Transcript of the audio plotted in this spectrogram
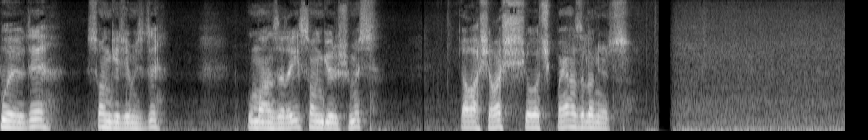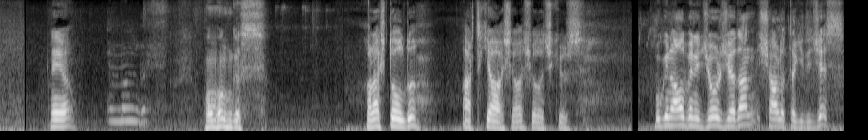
Bu evde son gecemizdi. Bu manzarayı son görüşümüz. Yavaş yavaş yola çıkmaya hazırlanıyoruz. Ne o? Among Us. Among Us. Araç doldu. Artık yavaş yavaş yola çıkıyoruz. Bugün Albany, Georgia'dan Charlotte'a gideceğiz.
